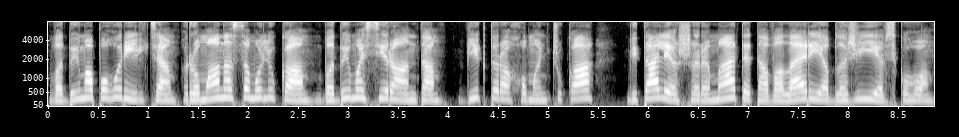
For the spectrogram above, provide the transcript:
Вадима Погорільця, Романа Самолюка, Вадима Сіранта, Віктора Хоманчука. Віталія Шеремети та Валерія Блажієвського.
